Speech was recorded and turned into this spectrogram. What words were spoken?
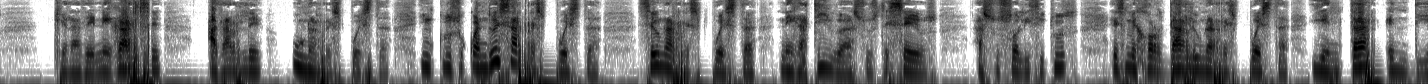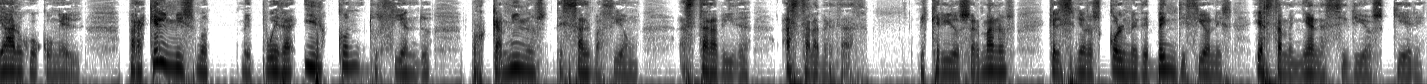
que la de negarse a darle una respuesta, incluso cuando esa respuesta sea una respuesta negativa a sus deseos, a su solicitud, es mejor darle una respuesta y entrar en diálogo con él, para que él mismo me pueda ir conduciendo por caminos de salvación hasta la vida, hasta la verdad. Mis queridos hermanos, que el Señor os colme de bendiciones y hasta mañana si Dios quiere.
